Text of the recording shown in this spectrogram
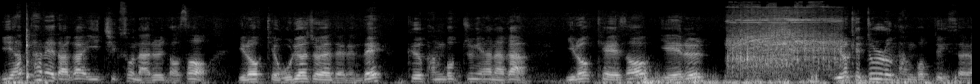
이 합판에다가 이 직소 날을 넣어서 이렇게 오려줘야 되는데 그 방법 중에 하나가 이렇게 해서 얘를 이렇게 뚫는 방법도 있어요.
